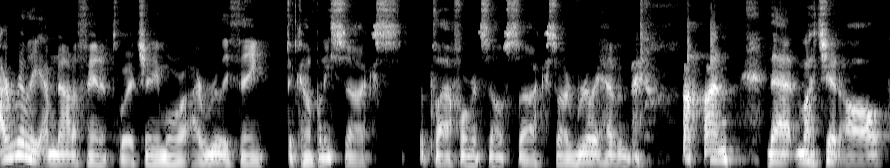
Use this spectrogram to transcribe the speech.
I really am not a fan of Twitch anymore. I really think the company sucks. The platform itself sucks. So I really haven't been on that much at all.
